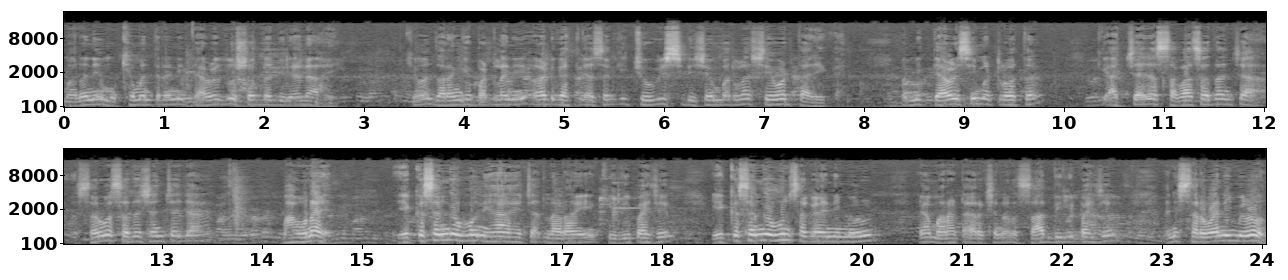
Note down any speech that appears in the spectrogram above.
माननीय मुख्यमंत्र्यांनी त्यावेळी जो शब्द दिलेला आहे किंवा जरांगे पाटलांनी अट घातली असेल की चोवीस डिसेंबरला शेवट तारीख आहे. पण मी त्यावेळेसही म्हटलं होतं की आजच्या ज्या सभासदांच्या सर्व सदस्यांच्या ज्या भावना आहेत एकसंघ होऊन ह्या ह्याच्यात लढाई केली पाहिजे. एकसंघ होऊन सगळ्यांनी मिळून या मराठा आरक्षणाला साथ दिली पाहिजे. आणि सर्वांनी मिळून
